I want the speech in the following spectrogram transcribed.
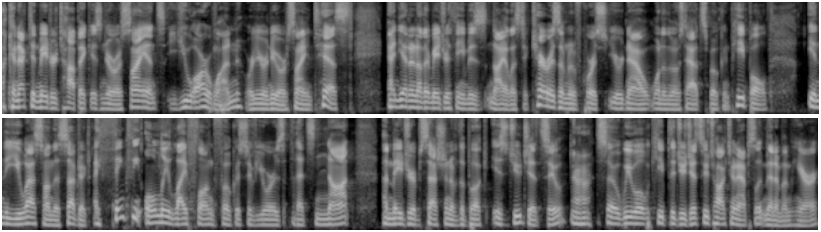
A connected major topic is neuroscience. You are one, or you're a neuroscientist. And yet another major theme is nihilistic terrorism. And of course, you're now one of the most outspoken people in the US on this subject. I think the only lifelong focus of yours that's not a major obsession of the book is jujitsu. Uh-huh. So we will keep the jujitsu talk to an absolute minimum here.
